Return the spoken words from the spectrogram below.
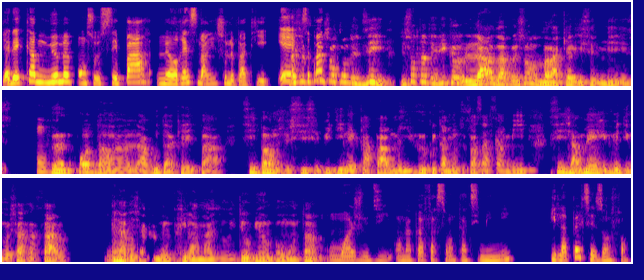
Il y a des cas, mieux même, on se sépare, mais on reste marié sur le papier. Mais Et c'est ce c'est que je pas... suis en train de dire. Je suis en train de dire que là, la personne dans laquelle il s'est mise, Mhm. peu importe dans la route dans laquelle il part, s'il part en justice et puis dit qu'il est capable, mais il veut que quand même ce soit sa famille, si jamais il veut divorcer à sa femme, elle a déjà quand même pris la majorité ou bien un bon montant. moi, je dis, on n'a qu'à faire en catimini. Il appelle ses enfants.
